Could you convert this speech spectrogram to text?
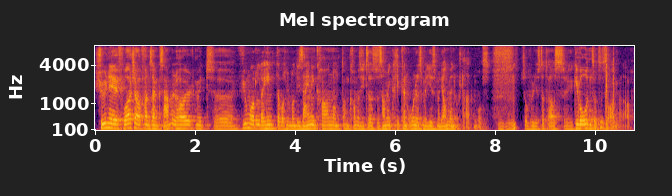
schöne Vorschau von seinem XAML halt mit äh, Viewmodel dahinter, was man dann designen kann und dann kann man sich das zusammenklicken, ohne dass man jedes Mal die Anwendung starten muss. So viel ist da draus äh, geworden sozusagen dann auch.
